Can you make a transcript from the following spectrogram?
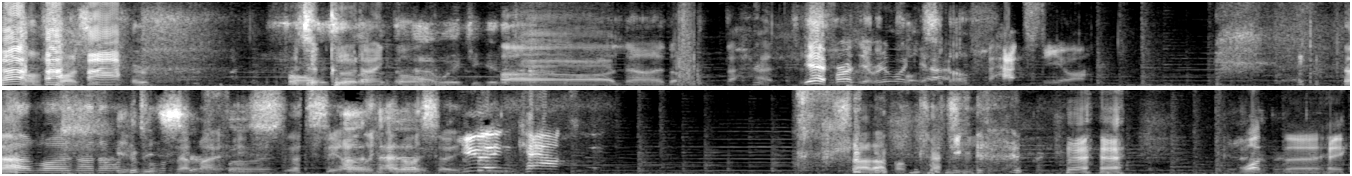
Oh, Frosty. Fries, you good angle. The hat. Where'd you get it? Oh no, the, the hat. Yeah, isn't Frosty, I really like close your hat. enough. The hat stealer. No, well, no, I don't know what You you're can be talking about, mate. He's, that's the Uh, only hat I hat. see. You didn't count. Shut up, I'm catching you. what the heck?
